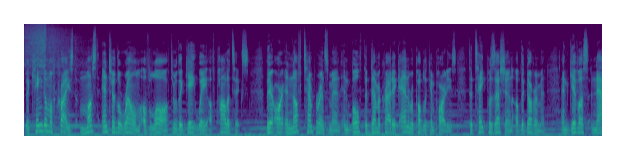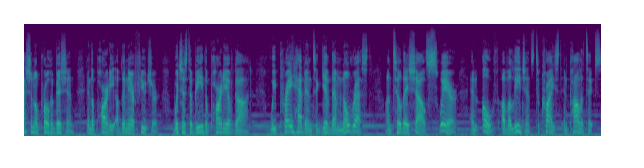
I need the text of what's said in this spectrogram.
The kingdom of Christ must enter the realm of law through the gateway of politics. There are enough temperance men in both the Democratic and Republican parties to take possession of the government and give us national prohibition in the party of the near future, which is to be the party of God. We pray heaven to give them no rest until they shall swear an oath of allegiance to Christ in politics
